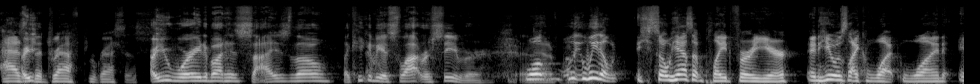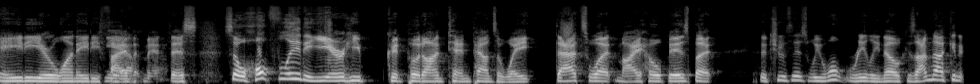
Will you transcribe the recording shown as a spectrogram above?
as you, the draft progresses. Are you worried about his size though? Like he could be uh, a slot receiver. Well, we, we, don't. So he hasn't played for a year, and he was like what 180 or 185 yeah. at Memphis. So hopefully in a year he could put on 10 pounds of weight. That's what my hope is. But the truth is, we won't really know because I'm not gonna.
